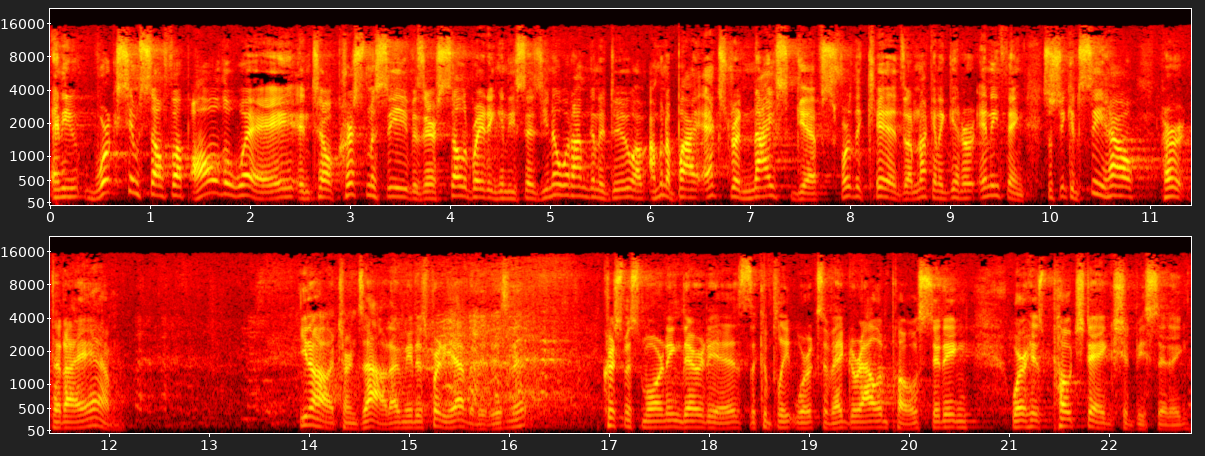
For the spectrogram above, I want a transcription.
And he works himself up all the way until Christmas Eve as they're celebrating. And he says, You know what I'm going to do? I'm going to buy extra nice gifts for the kids. I'm not going to get her anything so she can see how hurt that I am. You know how it turns out. I mean, it's pretty evident, isn't it? Christmas morning, there it is, the complete works of Edgar Allan Poe, sitting where his poached egg should be sitting.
